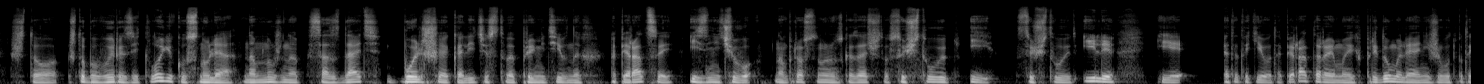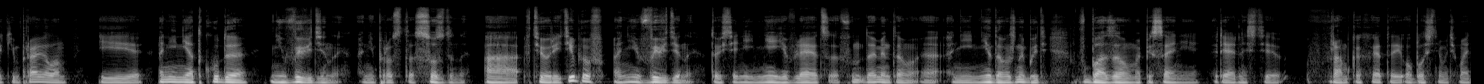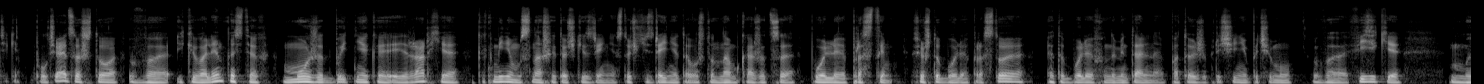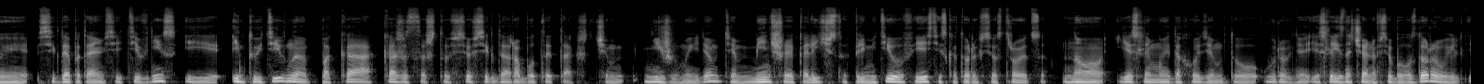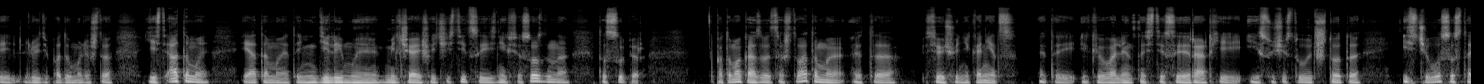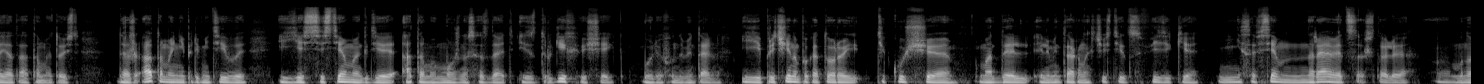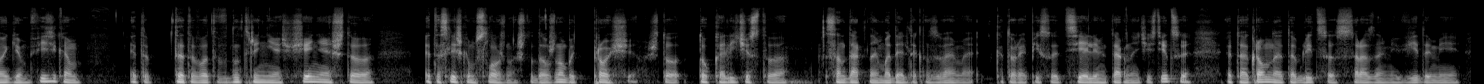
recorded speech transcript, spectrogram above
что чтобы выразить логику с нуля, нам нужно создать большее количество примитивных операций из ничего. Нам просто нужно сказать, что существует и, существует или, и это такие вот операторы, мы их придумали, они живут по таким правилам, и они ниоткуда не выведены, они просто созданы. А в теории типов они выведены, то есть они не являются фундаментом, а они не должны быть в базовом описании реальности в рамках этой области математики. Получается, что в эквивалентностях может быть некая иерархия, как минимум с нашей точки зрения, с точки зрения того, что нам кажется более простым. Все, что более простое, это более фундаментальное, по той же причине, почему в физике мы всегда пытаемся идти вниз, и интуитивно пока кажется, что все всегда работает так, что чем ниже мы идем, тем меньшее количество примитивов есть, из которых все строится. Но если мы доходим до уровня, если изначально все было здорово, и, люди подумали, что есть атомы, и атомы — это неделимые мельчайшие частицы, из них все создано, то супер. Потом оказывается, что атомы — это все еще не конец этой эквивалентности с иерархией, и существует что-то, из чего состоят атомы. То есть даже атомы не примитивы, и есть системы, где атомы можно создать из других вещей, более фундаментальных. И причина, по которой текущая модель элементарных частиц в физике не совсем нравится, что ли, многим физикам, это вот это вот внутреннее ощущение, что это слишком сложно, что должно быть проще, что то количество стандартная модель, так называемая, которая описывает все элементарные частицы, это огромная таблица с разными видами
